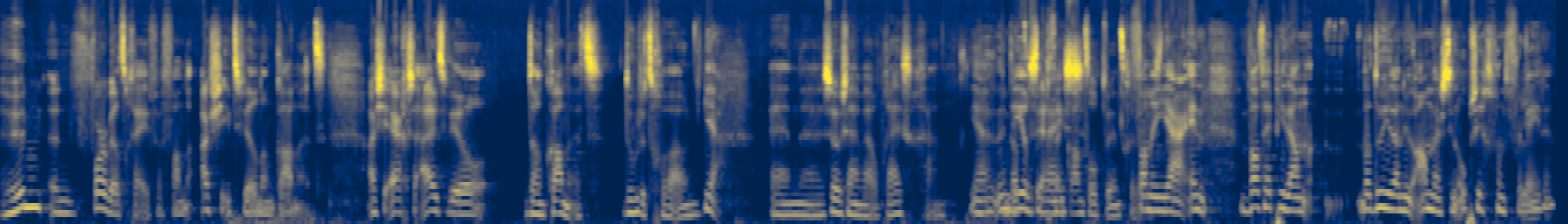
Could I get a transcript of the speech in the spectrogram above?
hun een voorbeeld geven van als je iets wil, dan kan het. Als je ergens uit wil, dan kan het. Doe het gewoon. Ja, En eh, zo zijn wij op reis gegaan. ja En een dat is echt een kantelpunt geweest. van een jaar. En wat heb je dan, wat doe je dan nu anders ten opzichte van het verleden?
